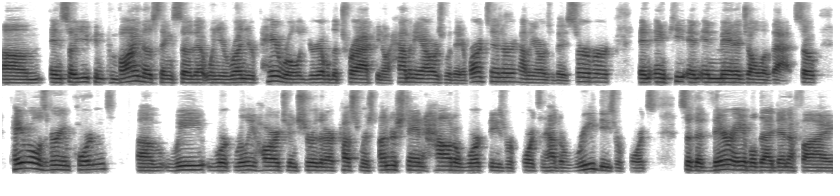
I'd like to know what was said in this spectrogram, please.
Um, and so you can combine those things so that when you run your payroll, you're able to track, you know, how many hours were they a bartender, how many hours were they a server, and and keep and, and manage all of that. So payroll is very important. Um, we work really hard to ensure that our customers understand how to work these reports and how to read these reports so that they're able to identify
